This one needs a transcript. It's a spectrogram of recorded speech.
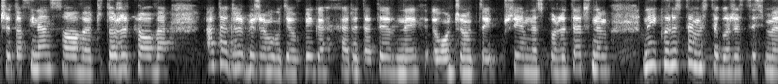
czy to finansowe, czy to rzeczowe, a także bierzemy udział w biegach charytatywnych, łączymy tutaj przyjemne z pożytecznym, no i korzystamy z tego, że jesteśmy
